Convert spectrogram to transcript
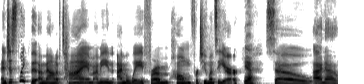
and just like the amount of time i mean i'm away from home for two months a year yeah, so I know.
